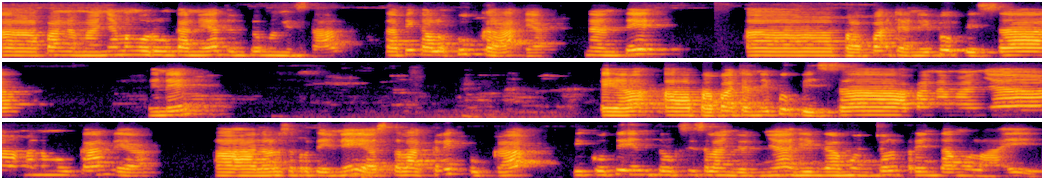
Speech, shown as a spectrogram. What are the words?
uh, apa namanya mengurungkan ya untuk menginstal. Tapi kalau buka ya nanti uh, Bapak dan Ibu bisa ini ya uh, Bapak dan Ibu bisa apa namanya menemukan ya uh, seperti ini ya setelah klik buka Ikuti instruksi selanjutnya hingga muncul perintah mulai.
